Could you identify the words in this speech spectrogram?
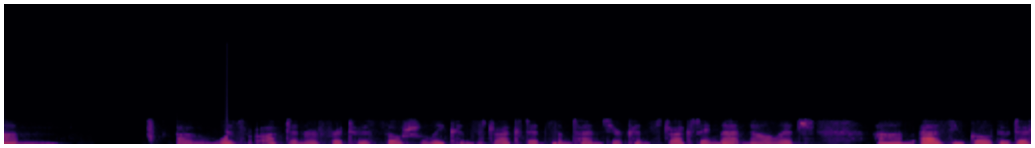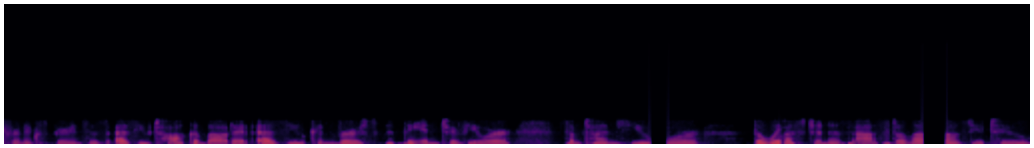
Um, uh, was often referred to as socially constructed. Sometimes you're constructing that knowledge um, as you go through different experiences, as you talk about it, as you converse with the interviewer. Sometimes your the way the question is asked allows you to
